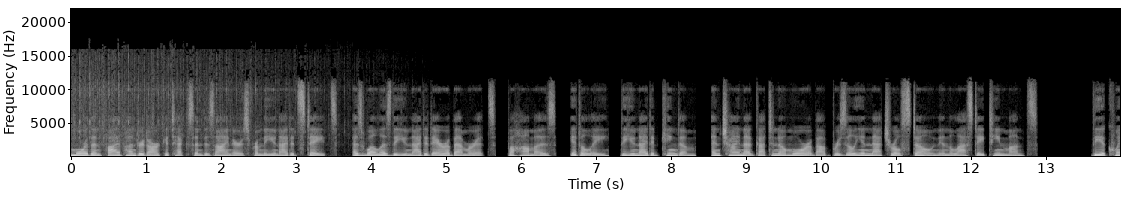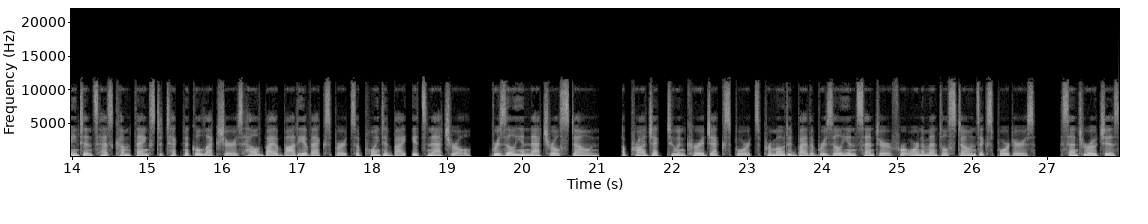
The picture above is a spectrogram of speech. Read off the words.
More than 500 architects and designers from the United States, as well as the United Arab Emirates, Bahamas, Italy, the United Kingdom, and China got to know more about Brazilian natural stone in the last 18 months. The acquaintance has come thanks to technical lectures held by a body of experts appointed by It's Natural, Brazilian Natural Stone, a project to encourage exports promoted by the Brazilian Center for Ornamental Stones Exporters, Centrorochas,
